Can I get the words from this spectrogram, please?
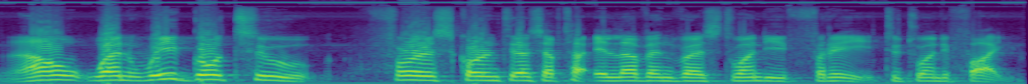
Now, when we go to 1 Corinthians chapter 11, verse 23 to 25,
